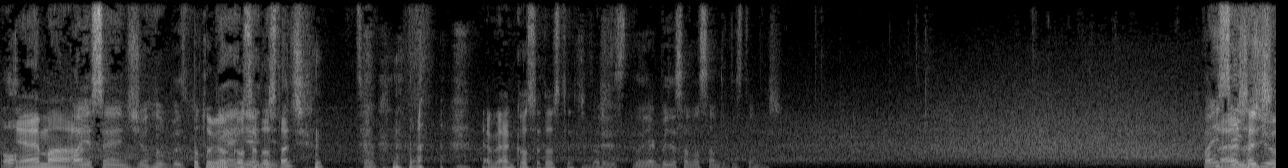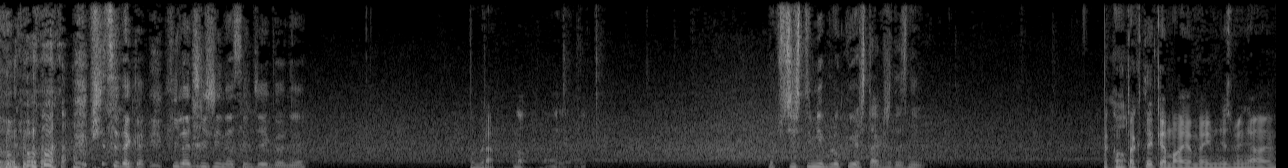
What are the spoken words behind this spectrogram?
O! Nie ma! Panie sędzio, no bez... Kto tu miał nie, kosę nie, nie. dostać? Co? ja miałem kosę dostać. Zaraz, no, jak będzie sam na sam, to dostaniesz. Panie Leżeć. sędzio! Wszyscy taka chwila ciszy na sędziego, nie? Dobra, no. No przecież ty mnie blokujesz tak, że to jest nie... Taką O. taktykę mają, ja im nie zmieniałem.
